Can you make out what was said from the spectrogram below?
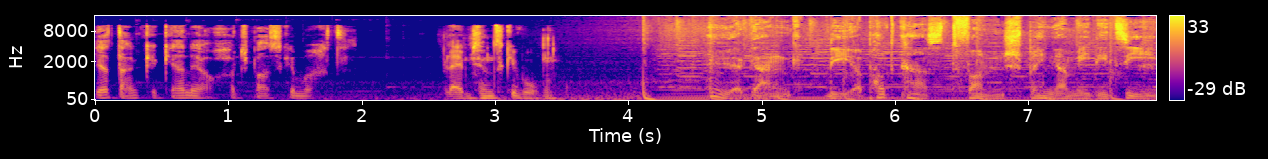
Ja, danke, gerne auch. Hat Spaß gemacht. Bleiben Sie uns gewogen. Hörgang, der Podcast von Springer Medizin.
